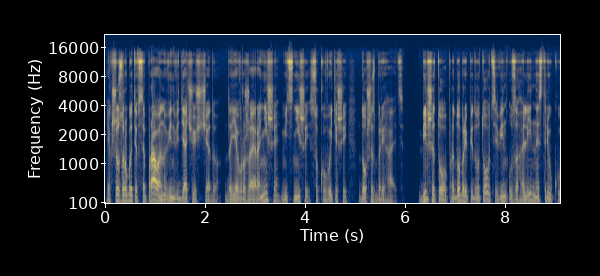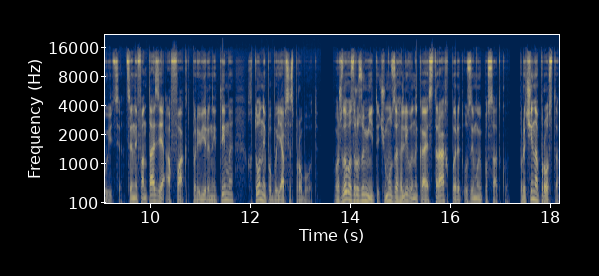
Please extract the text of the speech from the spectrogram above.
Якщо зробити все правильно, він віддячує щедро, дає врожай раніше, міцніший, соковитіший, довше зберігається. Більше того, при добрій підготовці він узагалі не стрілкується. Це не фантазія, а факт, перевірений тими, хто не побоявся спробувати. Важливо зрозуміти, чому взагалі виникає страх перед озимою посадкою. Причина проста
